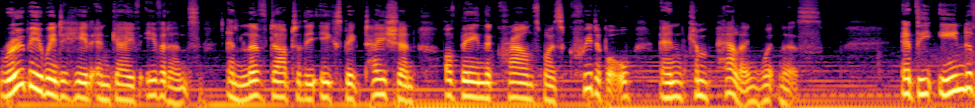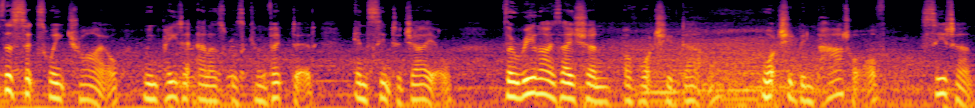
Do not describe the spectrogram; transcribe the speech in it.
Ruby went ahead and gave evidence and lived up to the expectation of being the Crown's most credible and compelling witness. At the end of the six week trial, when Peter Ellis was convicted and sent to jail, the realisation of what she'd done, what she'd been part of, set in.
